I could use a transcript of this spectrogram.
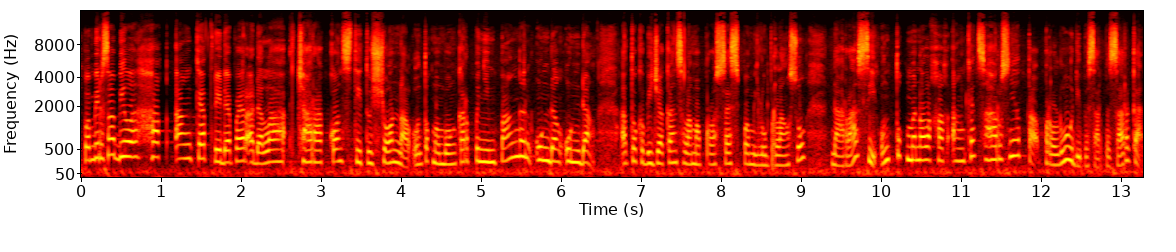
Pemirsa, bila hak angket di DPR adalah cara konstitusional untuk membongkar penyimpangan undang-undang atau kebijakan selama proses pemilu berlangsung, narasi untuk menolak hak angket seharusnya tak perlu dibesar-besarkan.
